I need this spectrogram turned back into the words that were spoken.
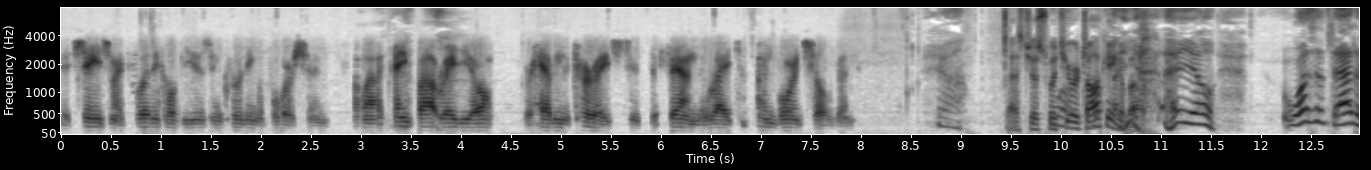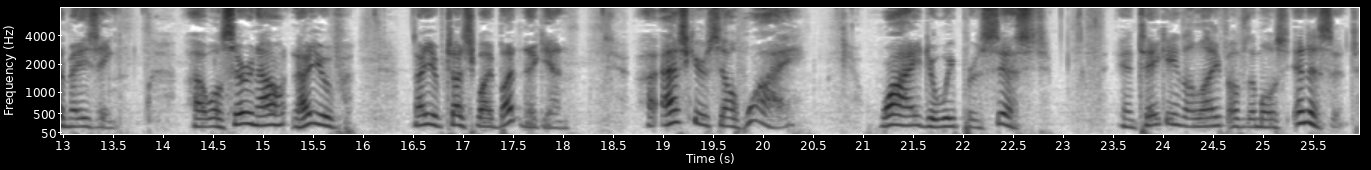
It changed my political views, including abortion. I want to thank Bott Radio for having the courage to defend the rights of unborn children. Yeah. That's just what you were talking about. you know, wasn't that amazing? Uh, well, sir, now now you've now you've touched my button again. Uh, ask yourself why. Why do we persist in taking the life of the most innocent?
